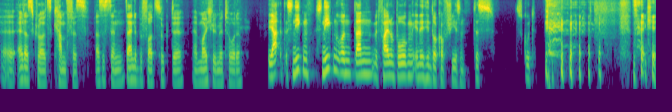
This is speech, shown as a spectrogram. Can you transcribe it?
äh, Elder Scrolls Kampfes. Was ist denn deine bevorzugte äh, Meuchelmethode? Ja, sneaken, sneaken und dann mit Pfeil und Bogen in den Hinterkopf schießen. Das ist gut. okay,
